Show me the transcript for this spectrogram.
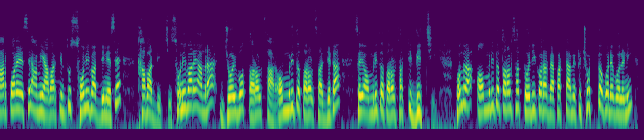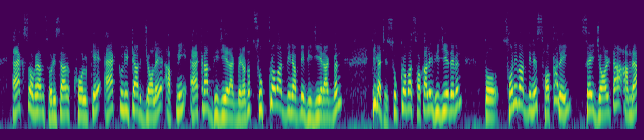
তারপরে এসে আমি আবার কিন্তু শনিবার দিন এসে খাবার দিচ্ছি। শনিবারে আমরা জৈব তরল সার, অমৃত তরল সার যেটা, সেই অমৃত তরল সারটি দিচ্ছি। বন্ধুরা, অমৃত তরল সার তৈরি করার ব্যাপারটা আমি একটু ছোট্ট করে বলে। নিই একশো গ্রাম সরিষার খোলকে এক লিটার জলে আপনি এক রাত ভিজিয়ে রাখবেন, অর্থাৎ শুক্রবার দিন আপনি ভিজিয়ে রাখবেন। ঠিক আছে, শুক্রবার সকালেই ভিজিয়ে দেবেন। তো শনিবার দিনে সকালেই সেই জলটা আমরা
